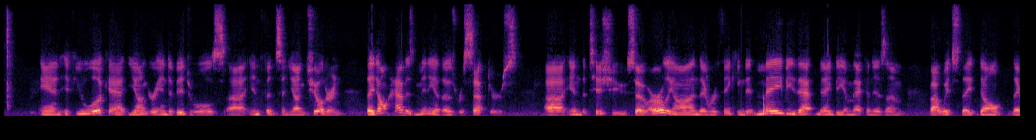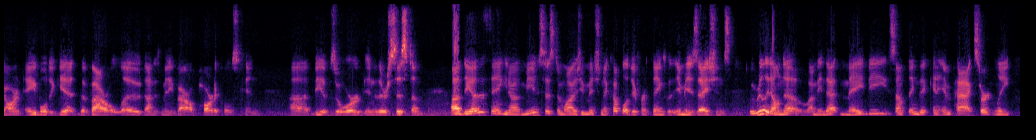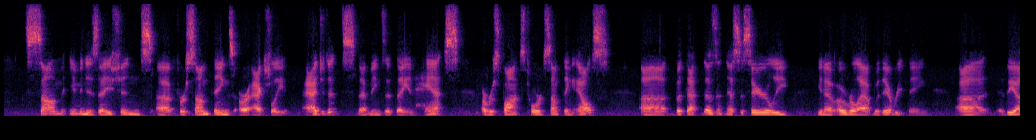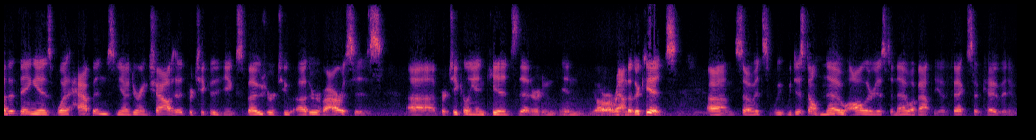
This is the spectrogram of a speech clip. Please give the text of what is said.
And if you look at younger individuals, uh, infants and young children, they don't have as many of those receptors uh, in the tissue. So early on, they were thinking that maybe that may be a mechanism by which they don't, they aren't able to get the viral load. Not as many viral particles can uh, be absorbed into their system. Uh, the other thing, you know, immune system wise, you mentioned a couple of different things with immunizations. We really don't know. I mean, that may be something that can impact. Certainly, some immunizations uh, for some things are actually adjuvants. That means that they enhance a response towards something else, uh, but that doesn't necessarily, you know, overlap with everything. Uh, the other thing is what happens, you know, during childhood, particularly the exposure to other viruses, uh, particularly in kids that are in, in around other kids. Um, so it's we, we just don't know all there is to know about the effects of COVID.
